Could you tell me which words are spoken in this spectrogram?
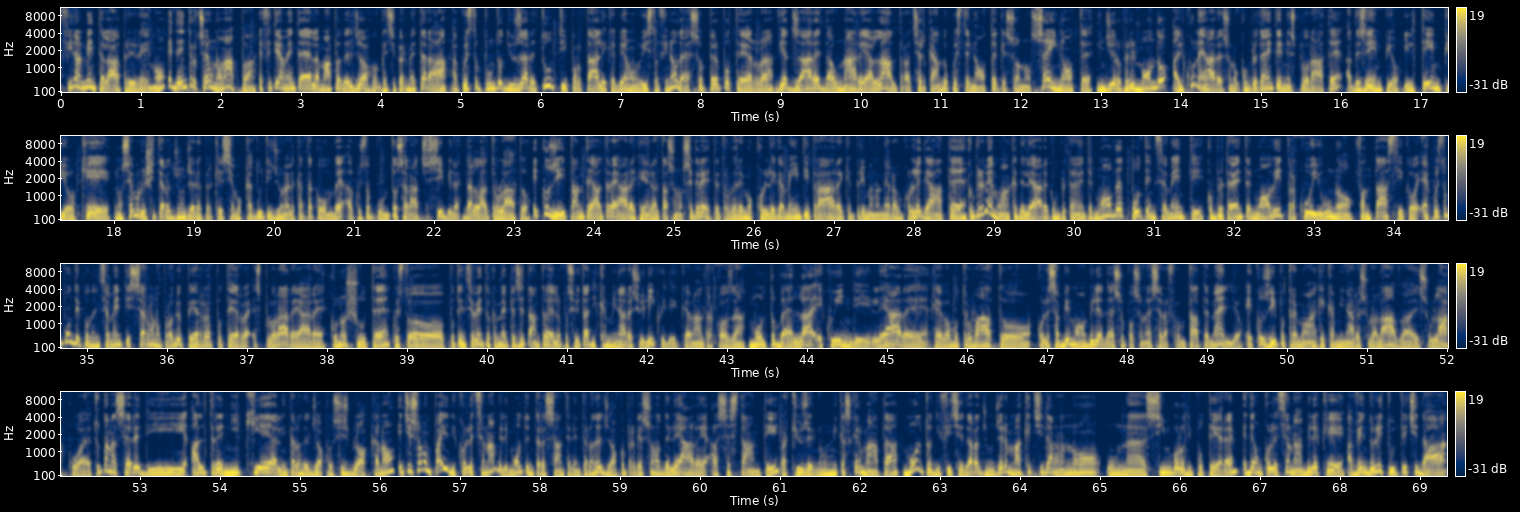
finalmente la apriremo e dentro c'è una mappa. Effettivamente è la mappa del gioco che ci permetterà a questo punto di usare tutti i portali che abbiamo visto fino adesso per poter viaggiare da un'area all'altra cercando queste note che sono sei note in giro per il mondo. Alcune aree sono completamente inesplorate, ad esempio il tempio che non siamo riusciti a raggiungere perché siamo caduti giù nelle catacombe, a questo punto sarà accessibile dall'altro lato. E così tante altre aree che in realtà sono segrete, troveremo collegamenti tra aree che prima non erano collegate, scopriremo anche delle aree completamente nuove, potenziamenti completamente nuovi, tra cui uno fantastico. E a questo punto i potenziamenti servono proprio per poter esplorare aree conosciute. Questo potenziamento che a me piace tanto è la possibilità di camminare sui liquidi, che è un'altra cosa molto bella. E quindi le aree che avevamo trovato con le sabbie mobili adesso possono essere affrontate meglio. E così potremo anche camminare sulla lava e sull'acqua e tutta una serie di altre nicchie all'interno del gioco si sbloccano. E ci sono un paio di collezionabili molto interessanti all'interno del gioco perché sono delle aree a sé stanti racchiuse in un'unica schermata molto difficili da raggiungere ma che ci daranno un simbolo di potere. Ed è un collezionabile che avendoli tutti ci dà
